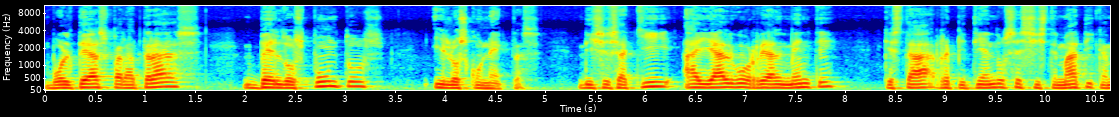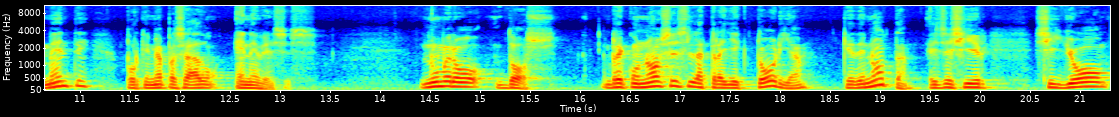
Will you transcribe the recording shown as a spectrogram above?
volteas para atrás, ves los puntos y los conectas. Dices, aquí hay algo realmente que está repitiéndose sistemáticamente porque me ha pasado N veces. Número dos, reconoces la trayectoria que denota. Es decir, si yo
